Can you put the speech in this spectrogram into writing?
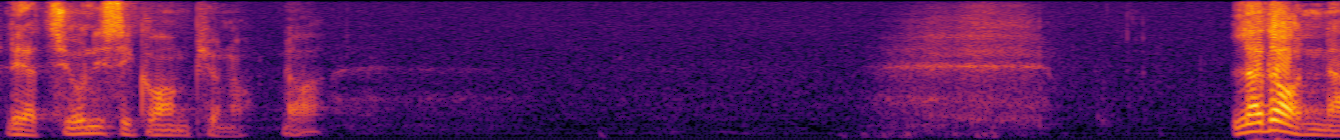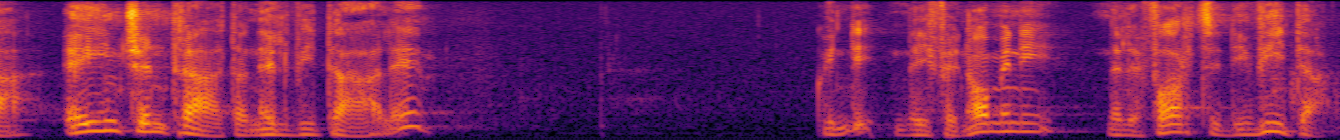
le azioni si compiono. No? La donna è incentrata nel vitale, quindi nei fenomeni, nelle forze di vita,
